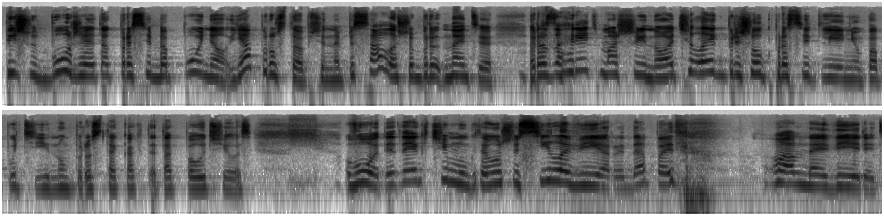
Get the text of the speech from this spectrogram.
пишут, боже, я так про себя понял. Я просто вообще написала, чтобы, знаете, разогреть машину, а человек пришел к просветлению по пути. Ну, просто как-то так получилось. Вот, это я к чему? К тому, что сила веры, да, поэтому главное верить.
